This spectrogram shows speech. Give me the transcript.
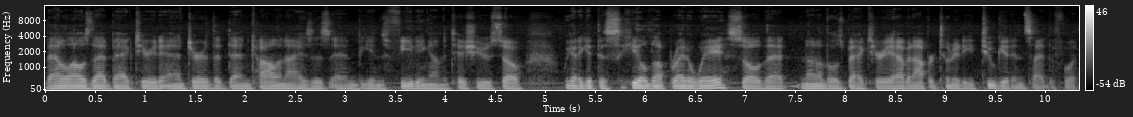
That allows that bacteria to enter that then colonizes and begins feeding on the tissue. So we got to get this healed up right away so that none of those bacteria have an opportunity to get inside the foot.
